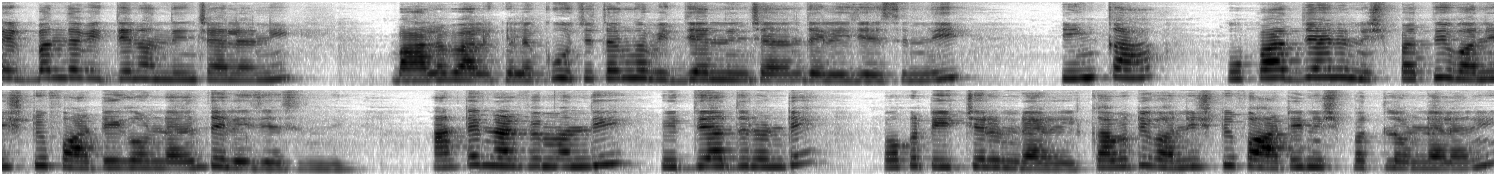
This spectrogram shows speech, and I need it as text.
నిర్బంధ విద్యను అందించాలని బాలబాలికలకు ఉచితంగా విద్య అందించాలని తెలియజేసింది. ఇంకా ఉపాధ్యాయుల నిష్పత్తి వన్ ఇస్ టు ఫార్టీగా ఉండాలని తెలియజేసింది. అంటే నలభై మంది విద్యార్థులు ఉంటే ఒక టీచర్ ఉండాలి. కాబట్టి వన్ ఇస్ ఫార్టీ నిష్పత్తిలో ఉండాలని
